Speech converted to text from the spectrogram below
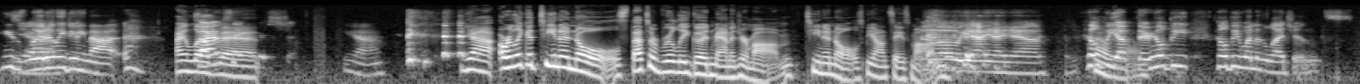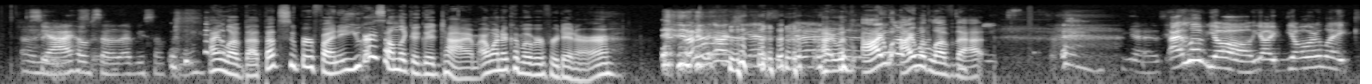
He's Yeah. literally doing that. I so love I would it. Christian. Yeah. yeah, or like a Tina Knowles. That's a really good manager mom. Tina Knowles, Beyonce's mom. oh yeah yeah yeah he'll Hell be yeah. up there he'll be he'll be one of the legends Oh soon, yeah, I hope so. That'd be so funny. I love that. That's super fun. You guys sound like a good time. I want to come over for dinner. oh my gosh, yes, yes. I would I, I would love that. Yes. I love y'all. Y'all y'all are like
